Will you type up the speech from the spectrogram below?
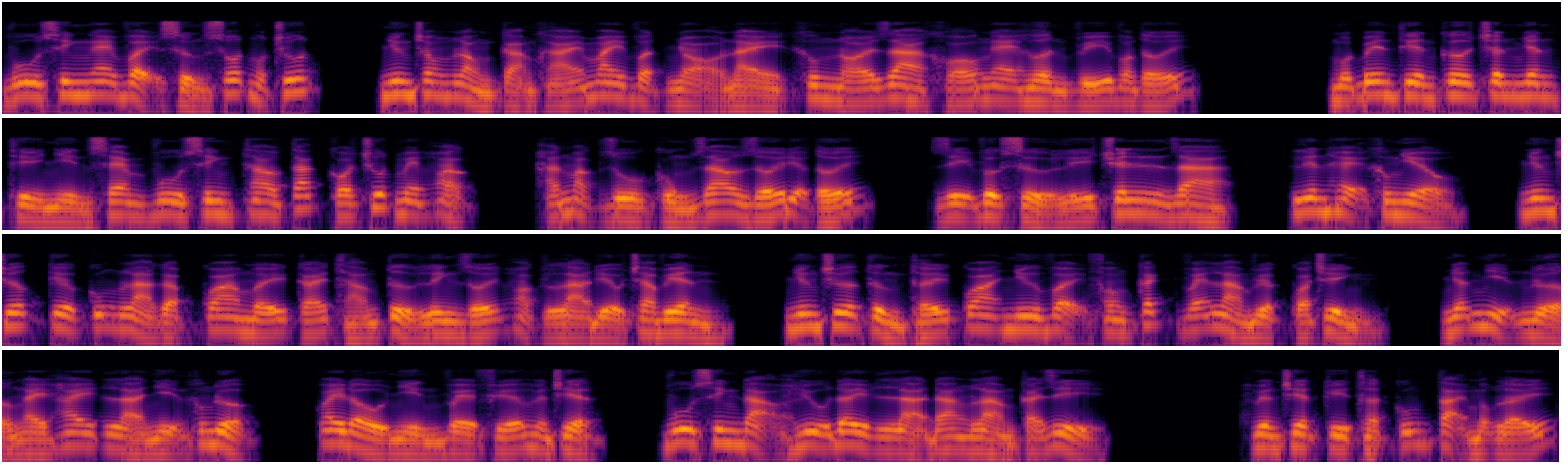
Vô sinh nghe vậy sửng sốt một chút, nhưng trong lòng cảm khái may vật nhỏ này không nói ra khó nghe hơn ví vào tới. Một bên thiên cơ chân nhân thì nhìn xem vô sinh thao tác có chút mê hoặc, hắn mặc dù cùng giao giới địa tới, dị vực xử lý chuyên gia, liên hệ không nhiều, nhưng trước kia cũng là gặp qua mấy cái thám tử linh giới hoặc là điều tra viên, nhưng chưa từng thấy qua như vậy phong cách vẽ làm việc quá trình, nhẫn nhịn nửa ngày hay là nhịn không được, quay đầu nhìn về phía huyền triệt vô sinh đạo hữu đây là đang làm cái gì? Huyền triệt kỳ thật cũng tại mộng lấy,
